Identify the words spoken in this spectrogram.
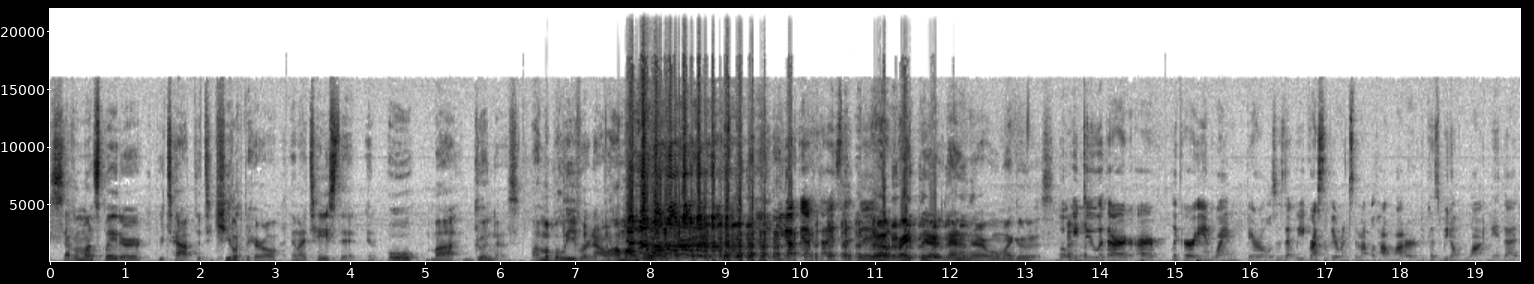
Seven months later, we tap the tequila barrel, and I taste it, and oh my goodness, I'm a believer now. I'm on board. you got baptized that day. yeah, right there, then and there. Oh my goodness. what we do with our, our liquor and wine barrels is that we aggressively rinse them out with hot water because we don't want any of that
